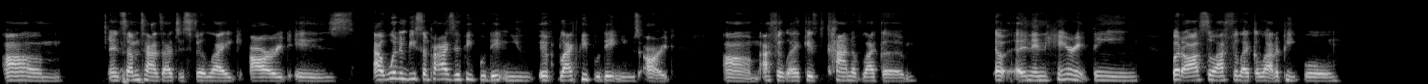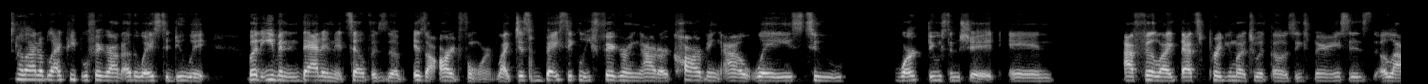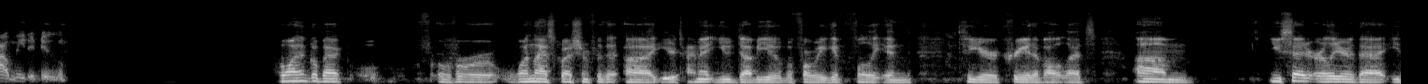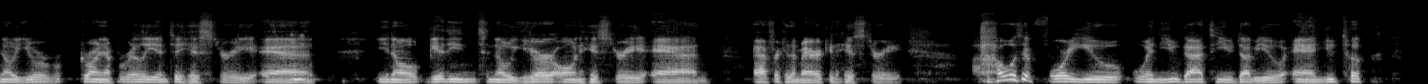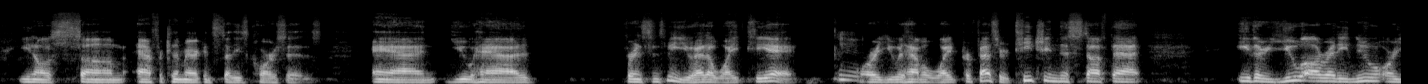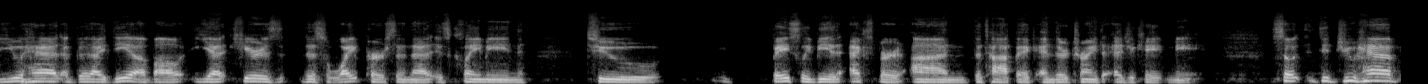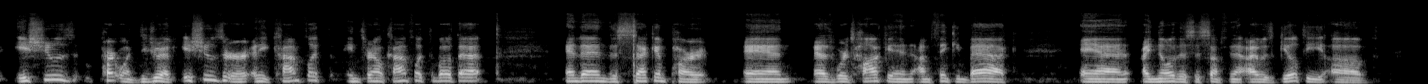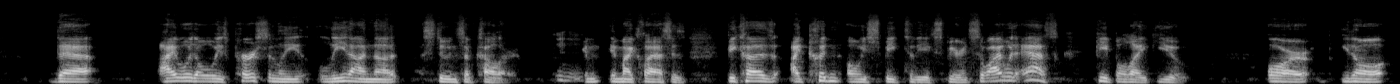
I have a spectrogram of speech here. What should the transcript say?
Um and sometimes i just feel like art is i wouldn't be surprised if people didn't use if black people didn't use art. Um i feel like it's kind of like a, a an inherent thing but also i feel like a lot of people a lot of black people figure out other ways to do it. But even that in itself is a is an art form like just basically figuring out or carving out ways to work through some shit. And i feel like that's pretty much what those experiences allowed me to do I want to go back for, for one last question for the uh, your time at UW before we get fully into your creative outlets. Um, you said earlier that you know you were growing up really into history and mm-hmm. you know getting to know your own history and African American history. How was it for you when you got to UW and you took you know some African American studies courses? And you had for instance me you had a white ta mm-hmm. or you would have a white professor teaching this stuff that either you already knew or you had a good idea about yet here's this white person that is claiming to basically be an expert on the topic and they're trying to educate me so did you have issues part one did you have issues or any conflict internal conflict about that and then the second part, and as we're talking, I'm thinking back, and I know this is something that I was guilty of, that I would always personally lean on the students of color mm-hmm. in, in my classes because I couldn't always speak to the experience. So I would ask people like you, or you know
